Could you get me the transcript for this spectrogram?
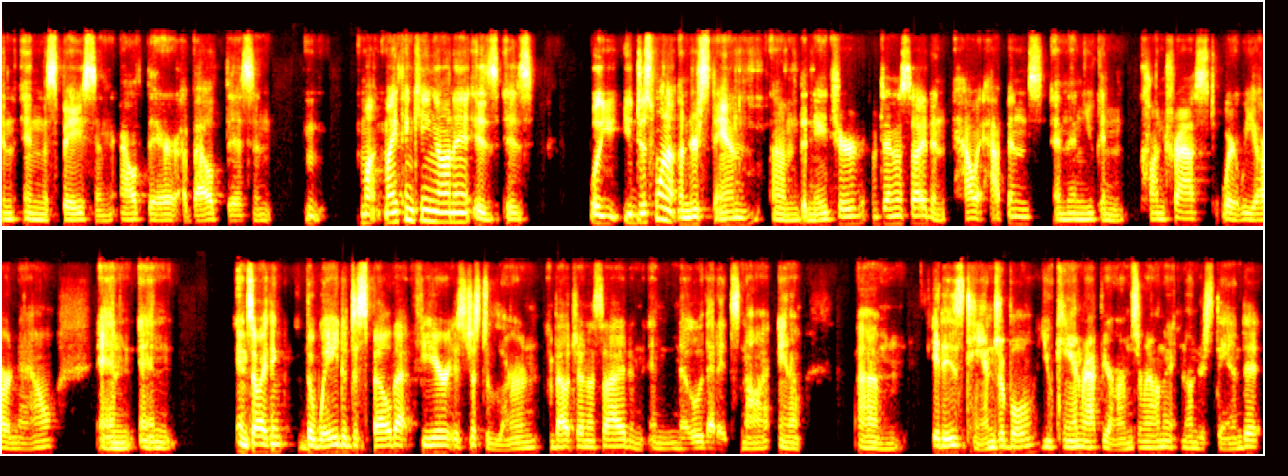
in, in the space and out there about this. And my, my thinking on it is is well you, you just want to understand um, the nature of genocide and how it happens. And then you can contrast where we are now. And and and so I think the way to dispel that fear is just to learn about genocide and, and know that it's not, you know, um, it is tangible. You can wrap your arms around it and understand it,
